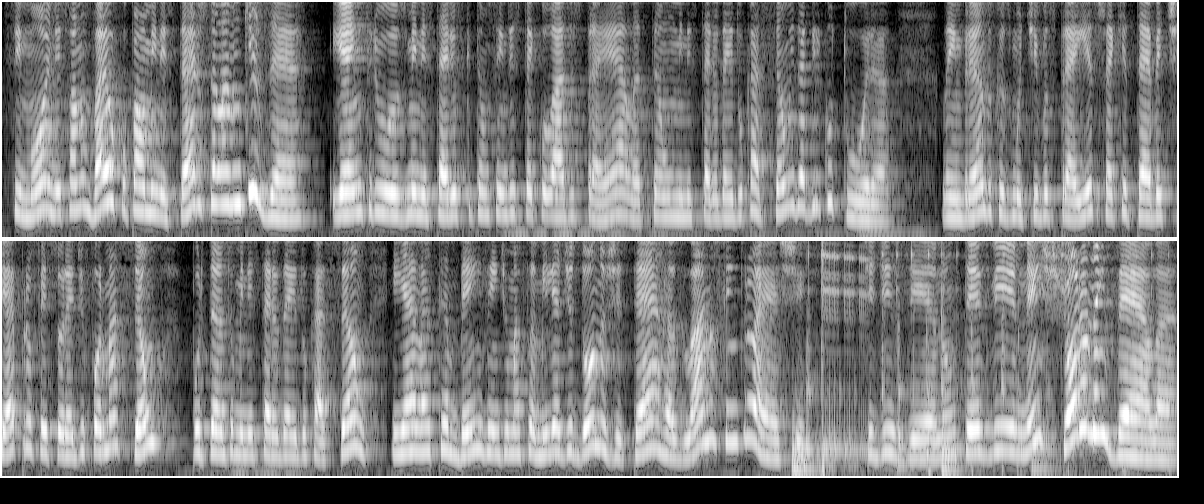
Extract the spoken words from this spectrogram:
Simone só não vai ocupar o ministério se ela não quiser. E entre os ministérios que estão sendo especulados para ela estão o Ministério da Educação e da Agricultura. Lembrando que os motivos para isso é que Tebet é professora de formação, portanto, o Ministério da Educação, e ela também vem de uma família de donos de terras lá no Centro-Oeste. Te dizer, não teve nem choro nem vela.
